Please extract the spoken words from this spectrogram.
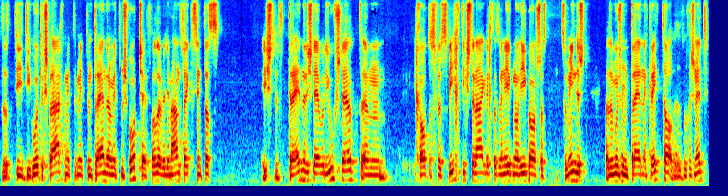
dass die, die guten Gespräche mit, mit dem Trainer und mit dem Sportchef, oder? Weil im Endeffekt sind das, ist der Trainer ist der, der die aufstellt. Ähm, ich halte das für das Wichtigste eigentlich, dass wenn du irgendwo hingehst, dass zumindest, also musst du mit dem Trainer geredet haben. Du kannst nicht,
